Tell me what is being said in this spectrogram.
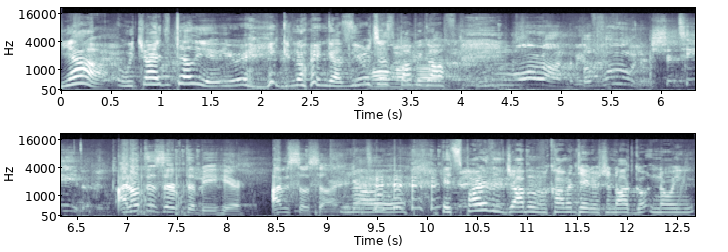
Yeah, we tried to tell you. You were ignoring us. You were just oh my popping God. off. Moron. Buffoon. Shateen. I don't deserve to be here. I'm so sorry. No, it's part of the job of a commentator to not go knowing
